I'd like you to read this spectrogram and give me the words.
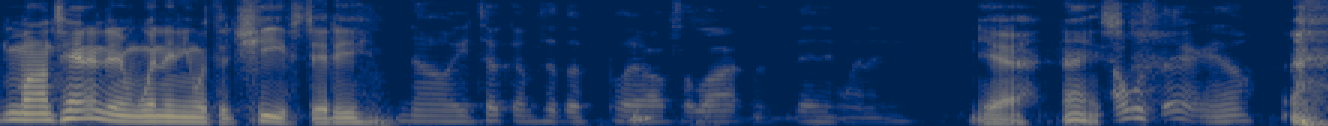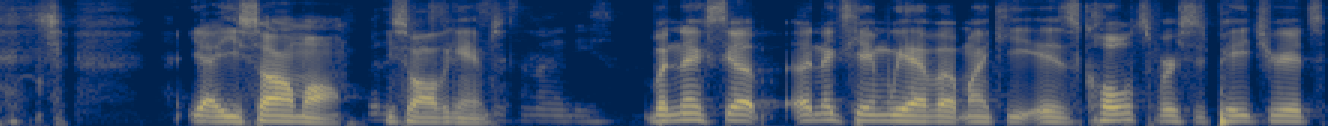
Montana didn't win any with the Chiefs, did he? No, he took them to the playoffs a lot, but they didn't win any. Yeah, nice. I was there, you know. yeah, you saw them all. Been You saw all the games. the But next up, uh, next game we have up, Mikey, is Colts versus Patriots.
